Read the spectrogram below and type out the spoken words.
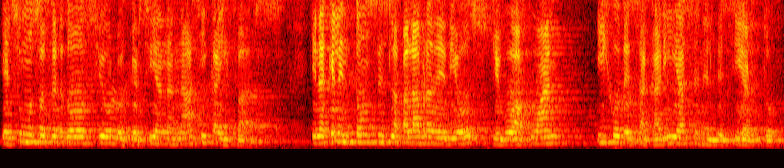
El sumo sacerdocio lo ejercían Anás y Caifás. En aquel entonces la palabra de Dios llegó a Juan, hijo de Zacarías, en el desierto.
